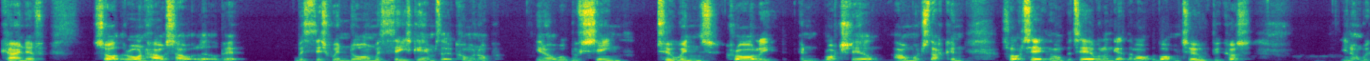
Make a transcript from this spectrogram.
kind of sort their own house out a little bit with this window and with these games that are coming up, you know, we've seen two wins, Crawley and Rochdale, how much that can sort of take them up the table and get them out the bottom two because, you know, we,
